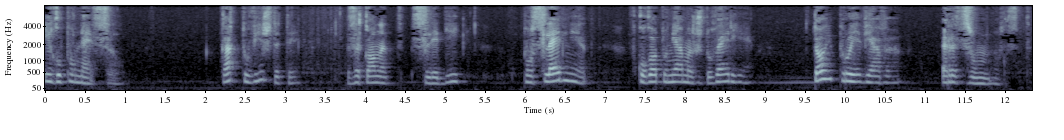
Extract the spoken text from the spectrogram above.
и го понесъл. Както виждате, законът следи, последният, в когото нямаш доверие, той проявява разумност.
